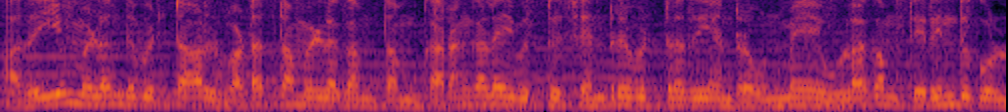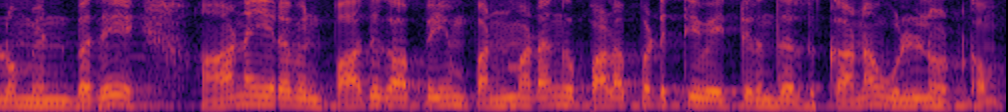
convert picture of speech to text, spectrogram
அதையும் இழந்துவிட்டால் வட தமிழகம் தம் கரங்களை விட்டு சென்று விட்டது என்ற உண்மையை உலகம் தெரிந்து கொள்ளும் என்பதே ஆணையரவின் பாதுகாப்பையும் பன்மடங்கு பலப்படுத்தி வைத்திருந்ததற்கான உள்நோக்கம்.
